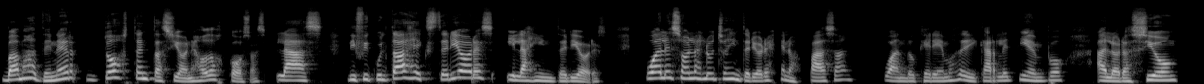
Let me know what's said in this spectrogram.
vamos a tener dos tentaciones o dos cosas, las dificultades exteriores y las interiores. ¿Cuáles son las luchas interiores que nos pasan cuando queremos dedicarle tiempo a la oración,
